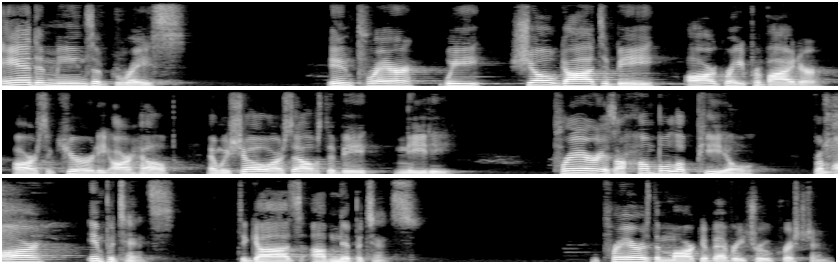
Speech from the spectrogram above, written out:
and a means of grace. In prayer, we show God to be our great provider, our security, our help, and we show ourselves to be needy. Prayer is a humble appeal from our impotence to God's omnipotence. Prayer is the mark of every true Christian.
